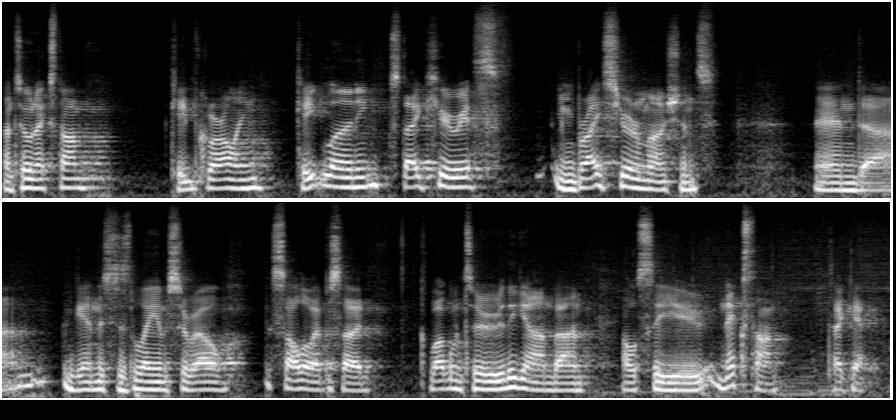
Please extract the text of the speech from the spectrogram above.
Until next time, keep growing, keep learning, stay curious, embrace your emotions. And uh, again, this is Liam Sorrell, solo episode. Welcome to the Yarn Barn. I'll see you next time. Take care.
